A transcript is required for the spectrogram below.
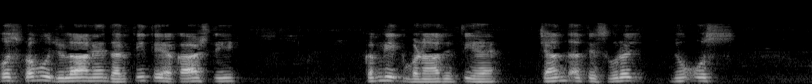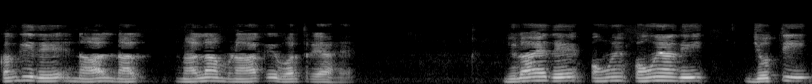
ਉਸ ਪ੍ਰਭੂ ਜੁਲਾ ਨੇ ਧਰਤੀ ਤੇ ਆਕਾਸ਼ ਦੀ ਕੰਗੀ ਬਣਾ ਦਿੱਤੀ ਹੈ। ਚੰਦ ਅਤੇ ਸੂਰਜ ਨੂੰ ਉਸ ਕੰਗੀ ਦੇ ਨਾਲ ਨਾਲ ਨਾਲਾ ਬਣਾ ਕੇ ਵਰਤ ਰਿਹਾ ਹੈ। ਜੁਲਾਏ ਦੇ ਪੌਵੇਂ ਪੌਵਿਆਂ ਦੀ ਜੋਤੀ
